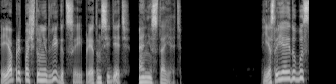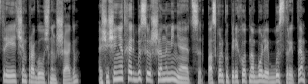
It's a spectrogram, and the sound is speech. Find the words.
я предпочту не двигаться и при этом сидеть, а не стоять. Если я иду быстрее, чем прогулочным шагом, ощущение от ходьбы совершенно меняется, поскольку переход на более быстрый темп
